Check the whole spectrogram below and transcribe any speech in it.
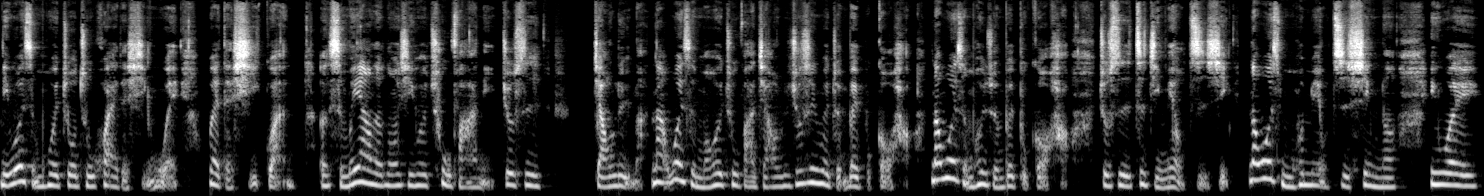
你为什么会做出坏的行为、坏的习惯，呃，什么样的东西会触发你？就是。焦虑嘛？那为什么会触发焦虑？就是因为准备不够好。那为什么会准备不够好？就是自己没有自信。那为什么会没有自信呢？因为。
